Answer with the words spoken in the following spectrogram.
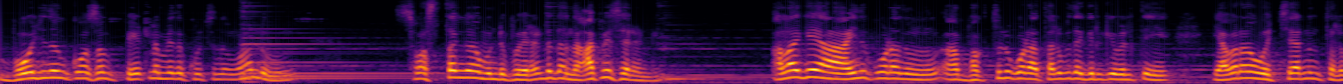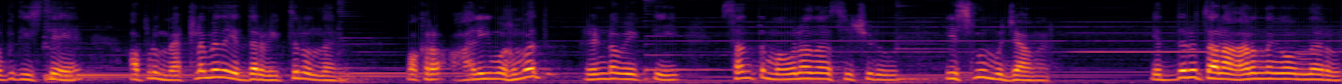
భోజనం కోసం పేట్ల మీద కూర్చున్న వాళ్ళు స్వస్థంగా ఉండిపోయారు అంటే దాన్ని ఆపేశారండి. అలాగే ఆయన కూడాను ఆ భక్తుడు కూడా తలుపు దగ్గరికి వెళ్తే ఎవరో వచ్చారని తలుపు తీస్తే అప్పుడు మెట్ల మీద ఇద్దరు వ్యక్తులు ఉన్నారు. ఒకరు ఆలీ మహమ్మద్ రెండో వ్యక్తి సంత్ మౌలానా శిష్యుడు ఇస్ము ముజావర్. ఇద్దరు చాలా ఆనందంగా ఉన్నారు.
